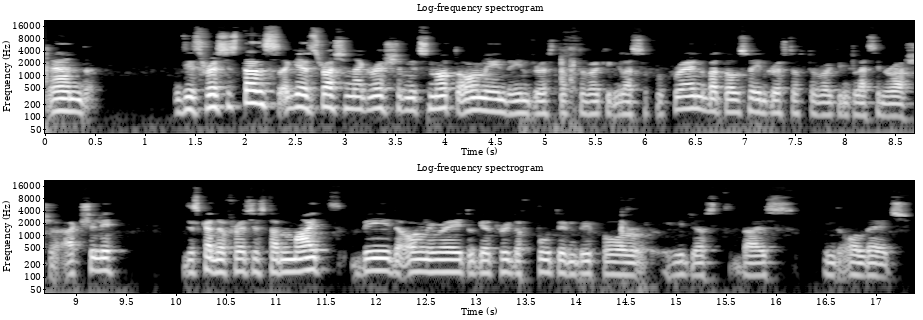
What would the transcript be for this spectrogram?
And this resistance against Russian aggression is not only in the interest of the working class of Ukraine, but also interest of the working class in Russia. Actually, this kind of resistance might be the only way to get rid of Putin before he just dies in the old age.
